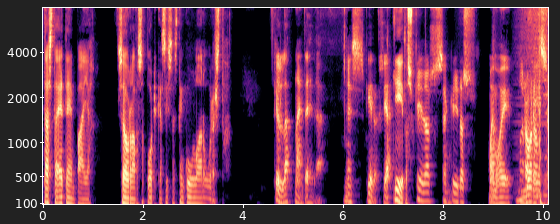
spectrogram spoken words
tästä eteenpäin ja seuraavassa podcastissa sitten kuullaan uudestaan. Kyllä, näin tehdään. Yes. Kiitoksia. Kiitos. Kiitos ja kiitos. Moi moi. Moro. Morjens.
